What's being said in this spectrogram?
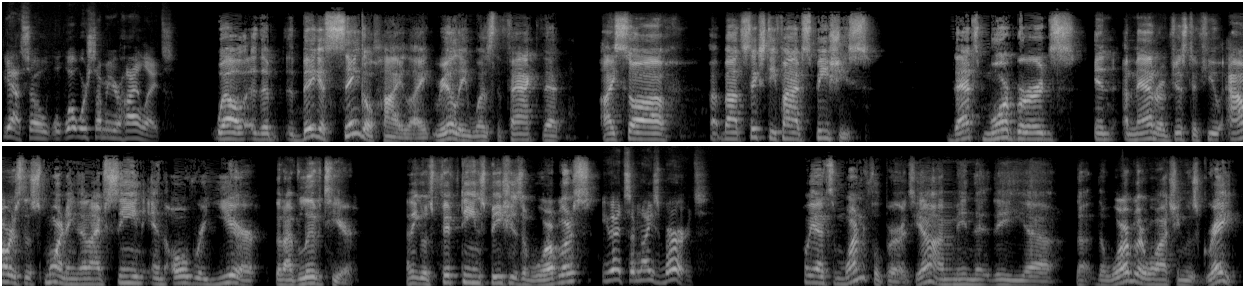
Yeah. So, what were some of your highlights? Well, the, the biggest single highlight really was the fact that I saw about 65 species. That's more birds in a matter of just a few hours this morning than I've seen in over a year that I've lived here. I think it was 15 species of warblers. You had some nice birds. We had some wonderful birds. Yeah, I mean the the uh, the, the warbler watching was great.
